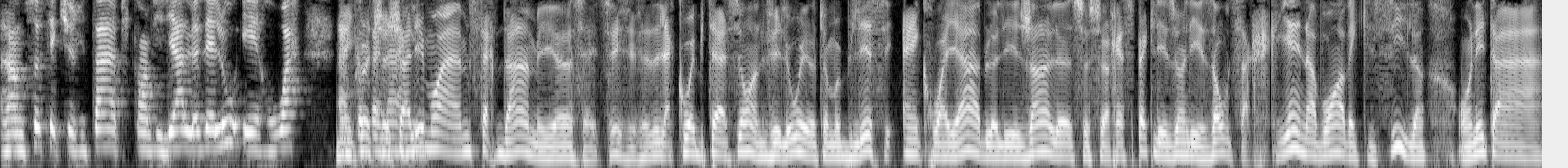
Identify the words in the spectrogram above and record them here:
rendre ça sécuritaire puis convivial. Le vélo est roi. Ben, écoute, je suis allé moi à Amsterdam et euh, c'est, la cohabitation entre vélo et automobiliste, c'est incroyable. Les gens là, se, se respectent les uns les autres. Ça n'a rien à voir avec ici. Là. On est à,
